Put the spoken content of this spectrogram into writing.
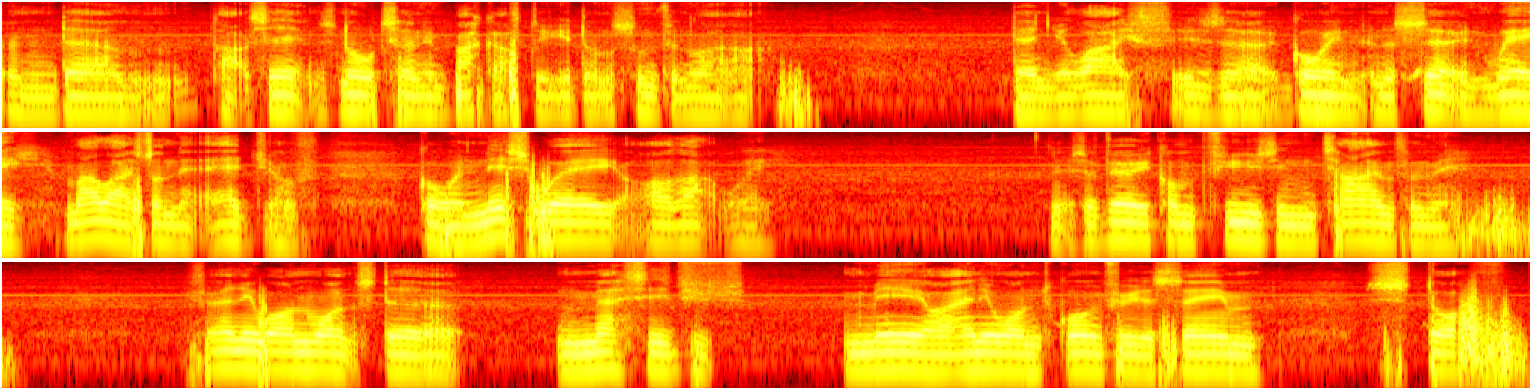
and um, that's it. There's no turning back after you've done something like that. Then your life is uh, going in a certain way. My life's on the edge of going this way or that way. It's a very confusing time for me. If anyone wants to message me or anyone going through the same stuff,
